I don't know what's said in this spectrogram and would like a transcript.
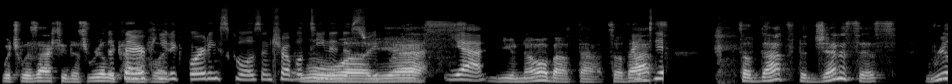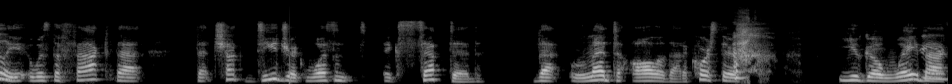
which was actually this really the therapeutic like, boarding schools and troubled teen industry. Yes, yeah, you know about that. So that's so that's the genesis. Mm-hmm. Really, it was the fact that that Chuck Dederich wasn't accepted that led to all of that. Of course, there's you go way back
